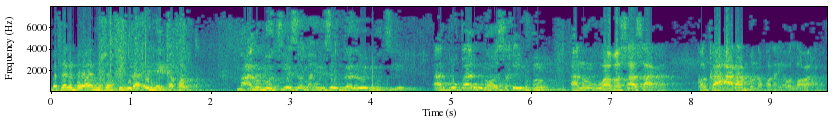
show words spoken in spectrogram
Maalan ba waa inuu shaksigu yidhaha inii kafartu macnuu moodsiiyey sooma inuu isagu gaaloobay moodsiiyey arbuu qaariguna yidhi anu waaba saasaanahay kolkaa xaaraan buu noqonaya wallahu aclam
